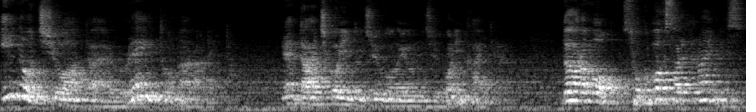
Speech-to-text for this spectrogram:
命を与える霊となられた、ね、第一コリント15の45に書いてある。だからもう束縛されてないんです。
